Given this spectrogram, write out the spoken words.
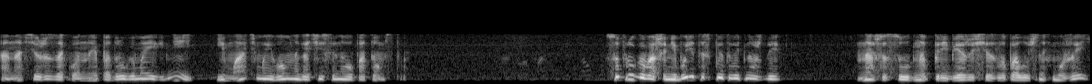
она все же законная подруга моих дней и мать моего многочисленного потомства. Супруга ваша не будет испытывать нужды. Наше судно — прибежище злополучных мужей.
